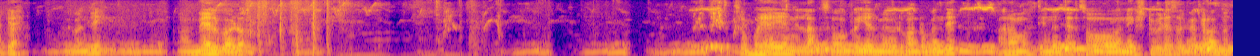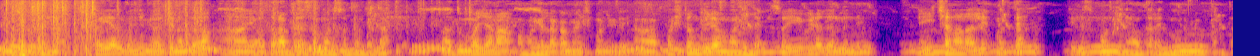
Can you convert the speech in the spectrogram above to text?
ಓಕೆ ಇದು ಬಂದು ಮೇಲ್ಬಾಡು ಸೊ ಭಯ ಏನಿಲ್ಲ. ಸೊ ಕೈಯಲ್ಲಿ ಮೇಲೆ ಇಟ್ಕೊಂಡ್ರೆ ಬಂದು ಆರಾಮಾಗಿ ತಿನ್ನುತ್ತೆ. ಸೊ ನೆಕ್ಸ್ಟ್ ವೀಡಿಯೋಸಲ್ಲಿ ಬೇಕಾದ್ರೆ ಅದನ್ನು ತಿನ್ಕೊಂಡು ಕೈಯಲ್ಲಿ ಬಂದು ಮೇವು ತಿನ್ನೋತರ ಯಾವ ಥರ ಅಭ್ಯಾಸ ಮಾಡಿಸೋದಂತೆಲ್ಲ ತುಂಬ ಜನ ಅವಾಗೆಲ್ಲ ಕಮೆಂಟ್ಸ್ ಮಾಡಿದ್ವಿ. ಫಸ್ಟ್ ಒಂದು ವೀಡಿಯೋ ಮಾಡಿದ್ದೆ. ಸೊ ಈ ವಿಡಿಯೋದಲ್ಲಿ ಈ ಚಾನಲಲ್ಲಿ ಮತ್ತೆ ತಿಳಿಸ್ಕೊಡ್ತೀನಿ ಯಾವ ಥರ ಇದು ಮಾಡಬೇಕು ಅಂತ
